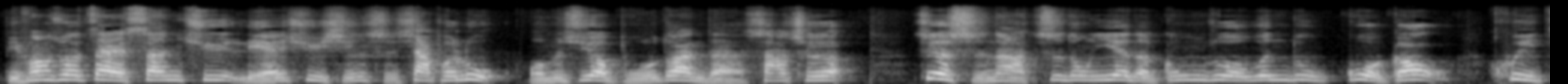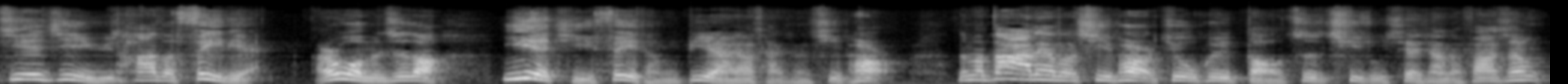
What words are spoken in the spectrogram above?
比方说在山区连续行驶下坡路，我们需要不断的刹车，这时呢制动液的工作温度过高，会接近于它的沸点，而我们知道液体沸腾必然要产生气泡，那么大量的气泡就会导致气阻现象的发生。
